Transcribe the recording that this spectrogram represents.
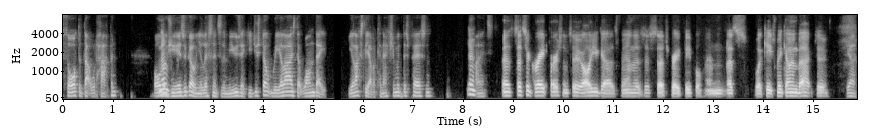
thought that that would happen all no. those years ago. And you're listening to the music, you just don't realize that one day you'll actually have a connection with this person. Yeah, and it's that's such a great person too. All you guys, man, they're just such great people, and that's what keeps me coming back too. Yeah,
